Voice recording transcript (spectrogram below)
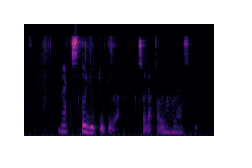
Next 77 Sadaqallahul azim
